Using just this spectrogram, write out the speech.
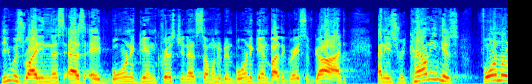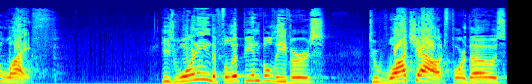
He was writing this as a born again Christian, as someone who'd been born again by the grace of God, and he's recounting his former life. He's warning the Philippian believers to watch out for those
